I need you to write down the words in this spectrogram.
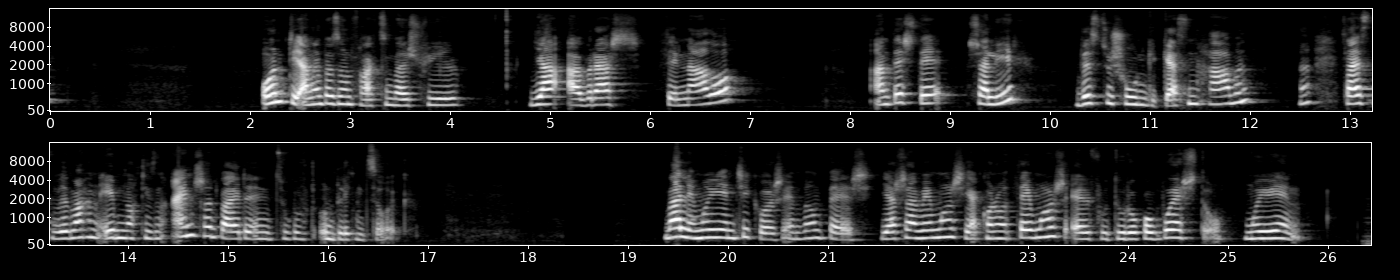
Und die andere Person fragt zum Beispiel, ¿Ya habrás cenado antes de salir? Wirst du schon gegessen haben? Ne? Das heißt, wir machen eben noch diesen einen Schritt weiter in die Zukunft und blicken zurück. Vale, muy bien chicos, entonces ya sabemos, ya conocemos el futuro compuesto. Muy bien.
